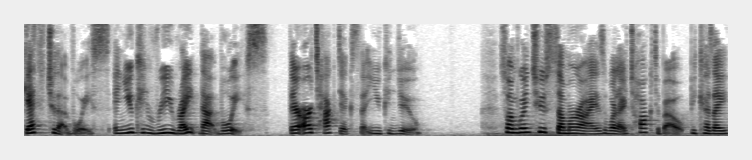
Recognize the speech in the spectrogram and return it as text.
gets to that voice and you can rewrite that voice. There are tactics that you can do. So I'm going to summarize what I talked about because I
